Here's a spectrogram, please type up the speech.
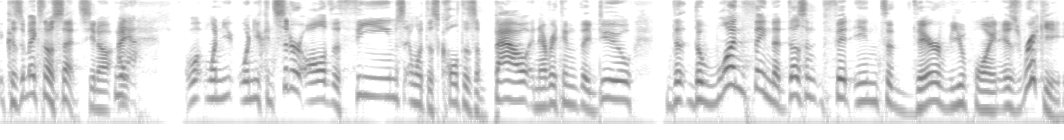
because it makes no sense, you know. Yeah. wh- when you when you consider all of the themes and what this cult is about and everything that they do, the the one thing that doesn't fit into their viewpoint is Ricky.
